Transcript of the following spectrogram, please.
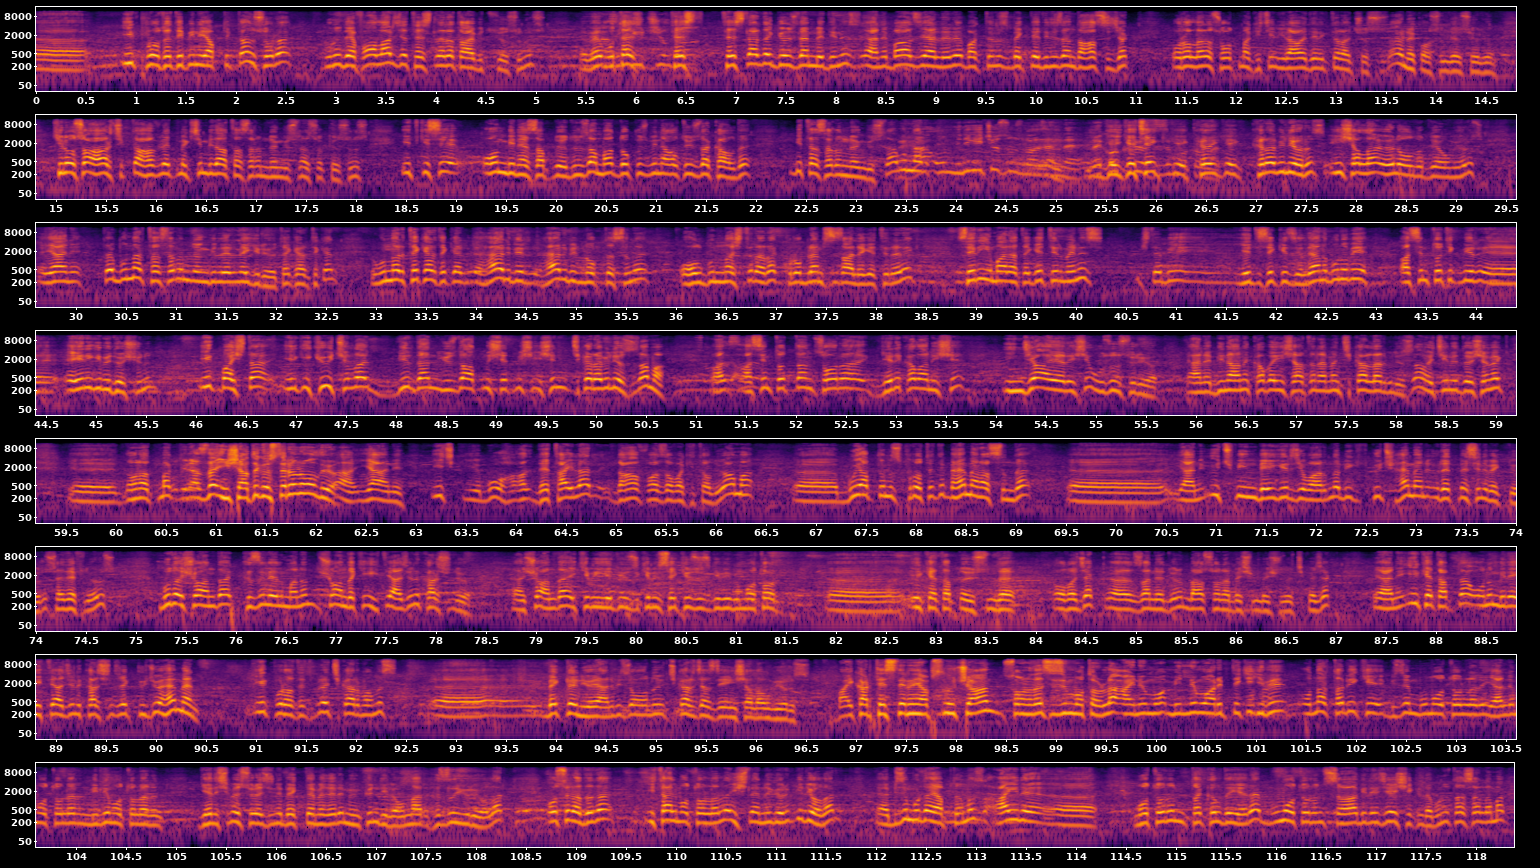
E, ilk prototipini yaptıktan sonra bunu defalarca testlere tabi tutuyorsunuz. E, ve az bu test, test testlerde gözlemlediğiniz yani bazı yerleri baktığınız beklediğinizden daha sıcak oralara soğutmak için ilave delikler açıyorsunuz. Örnek olsun diye söylüyorum. Kilosu ağır çıktı hafifletmek için bir daha tasarım döngüsüne sokuyorsunuz. İtkisi 10 bin hesaplıyordunuz ama 9600'de kaldı. Bir tasarım döngüsü daha. Bunlar 10 bini geçiyorsunuz bazen de. Ge- geçek kı- kı- kırabiliyoruz. İnşallah öyle olur diye umuyoruz. E, Yani tabii bunlar tasarım döngülerine giriyor teker teker. Bunları teker teker her bir her bir noktasını olgunlaştırarak, problemsiz hale getirerek seri imalata getirmeniz işte bir 7-8 yıl. Yani bunu bir asimptotik bir e, eğri gibi düşünün. İlk başta ilk 2-3 yıla birden %60-70 işini çıkarabiliyorsunuz ama asimptottan sonra geri kalan işi ince ayar işi uzun sürüyor. Yani binanın kaba inşaatını hemen çıkarlar biliyorsun ama içini döşemek, e, donatmak Biraz da inşaatı gösteren oluyor. Ha, yani iç bu detaylar daha fazla vakit alıyor ama e, bu yaptığımız prototip hemen aslında e, yani 3000 beygir civarında bir güç hemen üretmesini bekliyoruz, hedefliyoruz. Bu da şu anda Kızıl Elma'nın şu andaki ihtiyacını karşılıyor. Yani şu anda 2700-2800 gibi bir motor ilk etapta üstünde olacak e, zannediyorum. Daha sonra 5500'e çıkacak. Yani ilk etapta onun bile ihtiyacını karşılayacak gücü hemen ilk prototiple çıkarmamız e, bekleniyor. Yani biz onu çıkaracağız diye inşallah umuyoruz. Baykar testlerini yapsın uçağın sonra da sizin motorla aynı mu- milli muharipteki gibi Onlar tabii ki bizim bu motorları, yerli motorların, milli motorların gelişme sürecini beklemeleri mümkün değil. Onlar hızlı yürüyorlar. O sırada da ithal motorlarla işlerini görüp gidiyorlar. E, Bizim burada yaptığımız aynı e, motorun takıldığı yere bu motorun sığabileceği şekilde bunu tasarlamak,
